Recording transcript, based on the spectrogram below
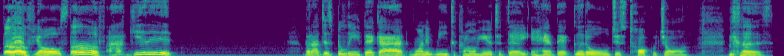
stuff, y'all, stuff. I get it. But I just believe that God wanted me to come on here today and have that good old just talk with y'all because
